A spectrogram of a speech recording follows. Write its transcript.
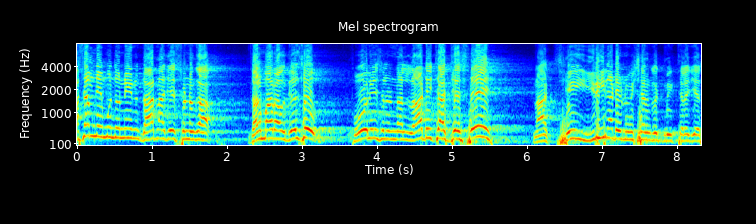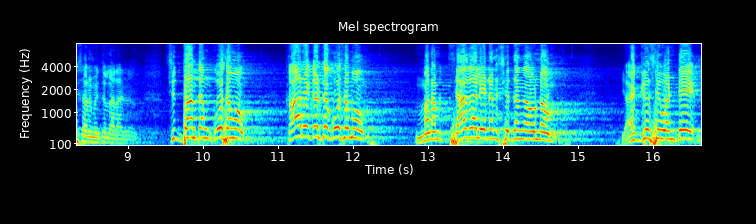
అసెంబ్లీ ముందు నేను ధారణా చేస్తుండగా ధర్మారావు తెలుసు పోలీసులు నన్ను లాఠీ చార్జ్ చేస్తే నా చేయి ఇరిగినటువంటి విషయాన్ని గురించి మీకు తెలియజేస్తాను మిత్రులారా. సిద్ధాంతం కోసము కార్యకర్త కోసము మనం త్యాగాలేయడానికి సిద్ధంగా ఉన్నాం. అగ్రెసివ్ అంటే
